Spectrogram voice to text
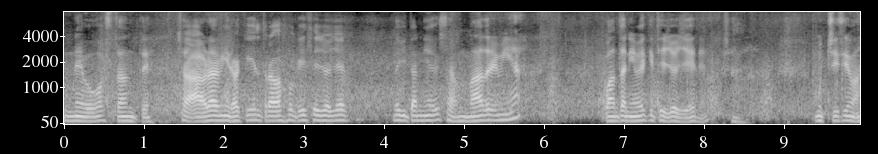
nevó bastante. O sea, ahora miro aquí el trabajo que hice yo ayer de quitar nieve, o sea, madre mía, cuánta nieve quité yo ayer, ¿eh? O sea, muchísima.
